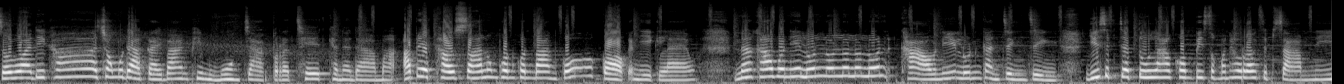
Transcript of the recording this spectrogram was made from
สวัสดีค่ะ ช่องมุดาไกลบ้านพี่หมูม่วงจากประเทศแคนาดามา อัปเดตข่าวสารลุงพลคนบ้านก็กอกกันอีกแล้วนะคะ วันนี้ลุ้นลุ้นลุ้นลุ้นลุ้นข่าวนี้ลุ้นกันจริง ๆ 27 ตุลาคมปี 2513 นี้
